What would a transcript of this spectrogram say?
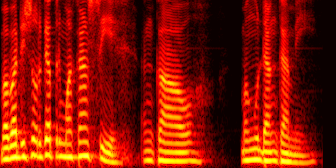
Bapak di surga terima kasih engkau mengundang kami,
